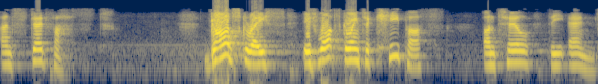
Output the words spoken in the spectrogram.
and steadfast. God's grace is what's going to keep us until the end.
